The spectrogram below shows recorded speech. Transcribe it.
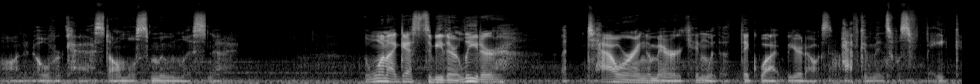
on an overcast, almost moonless night. The one I guessed to be their leader, a towering American with a thick white beard I was half convinced was fake,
